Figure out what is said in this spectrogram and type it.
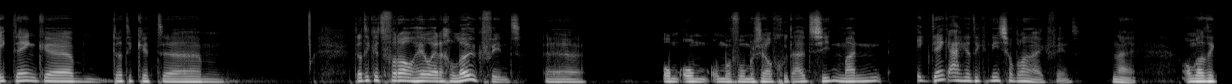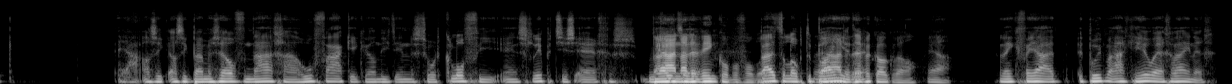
Ik denk ehm, dat ik het ehm, dat ik het vooral heel erg leuk vind eh, om, om, om er voor mezelf goed uit te zien. Maar ik denk eigenlijk dat ik het niet zo belangrijk vind. Nee. Omdat ik, ja, als ik, als ik bij mezelf naga hoe vaak ik wel niet in een soort kloffie en slippertjes ergens ja, buiten, naar de winkel bijvoorbeeld. buiten loop te ja, banjeren. dat heb ik ook wel, ja. Dan denk ik van ja, het, het boeit me eigenlijk heel erg weinig.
